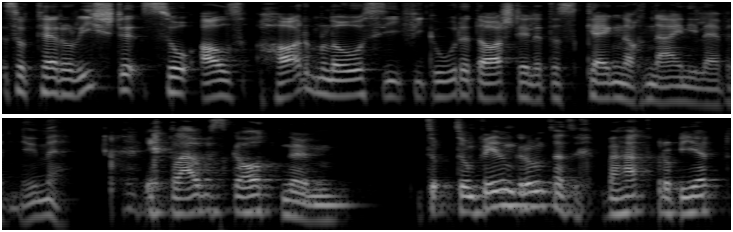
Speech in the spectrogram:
so Terroristen so als harmlose Figuren darstellen, das ging nach 9-11 nicht mehr. Ich glaube, es geht nicht mehr. Zu, zum Film grundsätzlich, man hat probiert,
